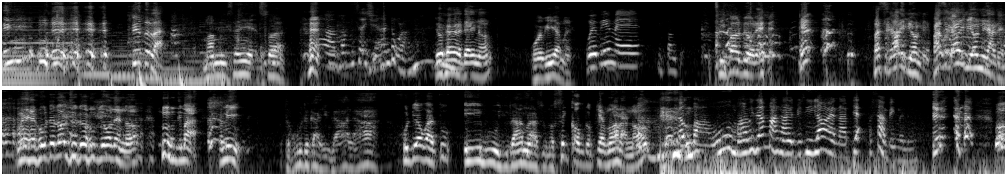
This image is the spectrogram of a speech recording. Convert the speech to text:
တာပြည့်တလားမမီဆန်းရဲ့အစွမ်းအာမမဆက်ရမ်းတော်တာနော်ပြောထားတဲ့အတိုင်းနော်ဝယ်ပေးရမယ်ဝယ်ပေးမယ်ဒီပေါက်တယ်ဒီပေါက်ပြောလေဟဲ့ဘာစကားလေးပြောနေဘာစကားလေးပြောနေရတယ်မဲဟိုတလုံးသူတလုံးပြောလဲနော်ဟွန်းဒီမှာသမီးတကူတကယူလာလား ဟိုတယောက်ကသူ့အေးအေးဘူးယူလာမလားဆိုတော့စိတ်ကောက်တော့ပြန်သွားတာနော်လောက်ပါဘူးမာမီစမ်းမှာထားတဲ့ပစ္စည်းရောက်ရတာပြအဆန်ပေးမယ်လို့ဟို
